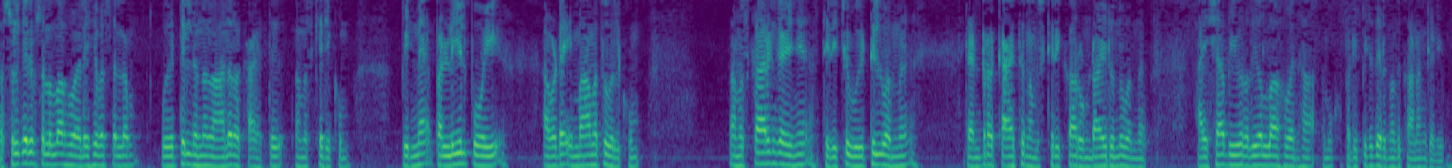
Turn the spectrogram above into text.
റസൂൽ കരീം സല്ലാഹു അലഹി വസല്ലം വീട്ടിൽ നിന്ന് നാല് റക്കായത്ത് നമസ്കരിക്കും. പിന്നെ പള്ളിയിൽ പോയി അവിടെ ഇമാമത്ത് നിൽക്കും. നമസ്കാരം കഴിഞ്ഞ് തിരിച്ചു വീട്ടിൽ വന്ന് രണ്ടരക്കായത്ത് നമസ്കരിക്കാറുണ്ടായിരുന്നുവെന്ന് ഐഷ ബി റളിയല്ലാഹു അൻഹ നമുക്ക് പഠിപ്പിച്ചു തരുന്നത് കാണാൻ കഴിയും.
